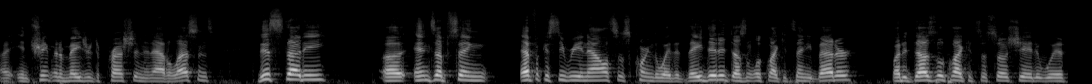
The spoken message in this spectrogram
uh, in Treatment of Major Depression in Adolescents. This study uh, ends up saying efficacy reanalysis, according to the way that they did it, doesn't look like it's any better, but it does look like it's associated with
